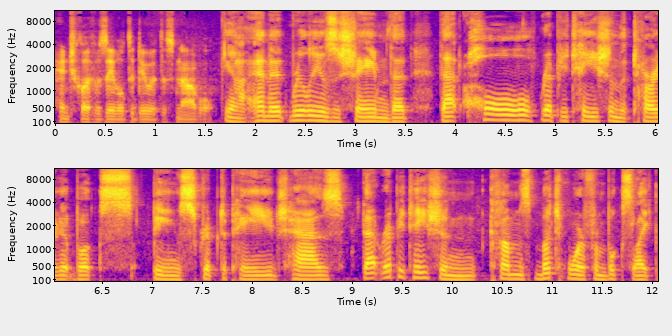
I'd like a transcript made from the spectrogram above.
Hinchcliffe was able to do with this novel. Yeah, and it really is a shame that that whole reputation that Target Books being script to page has that reputation comes much more from books like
